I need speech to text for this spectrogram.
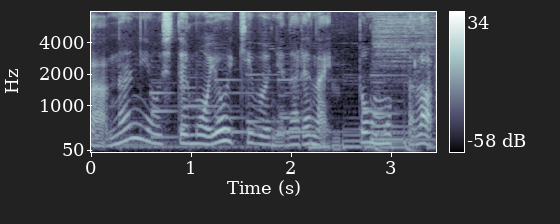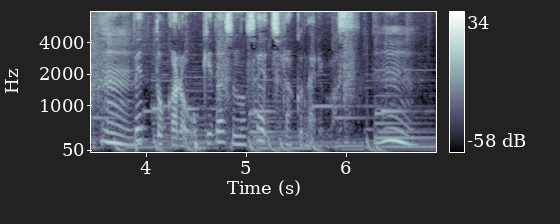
から何をしても良い気分になれないと思ったらうん。ベッドから起き出すのさえ辛くなります。うん。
